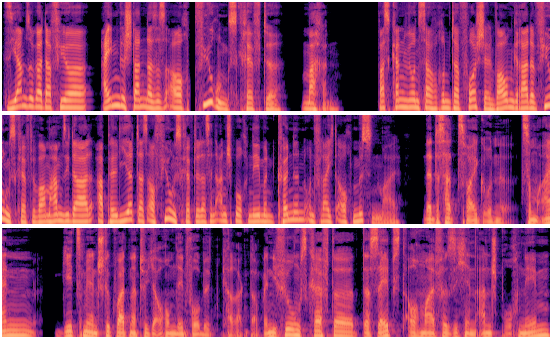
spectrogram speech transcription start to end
Sie haben sogar dafür eingestanden, dass es auch Führungskräfte machen. Was können wir uns darunter vorstellen? Warum gerade Führungskräfte? Warum haben Sie da appelliert, dass auch Führungskräfte das in Anspruch nehmen können und vielleicht auch müssen mal? Na, das hat zwei Gründe. Zum einen geht es mir ein Stück weit natürlich auch um den Vorbildcharakter. Wenn die Führungskräfte das selbst auch mal für sich in Anspruch nehmen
